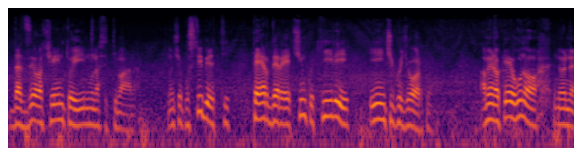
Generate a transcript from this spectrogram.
da 0 a 100 in una settimana. Non c'è possibile perdere 5 kg in 5 giorni, a meno che uno non,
